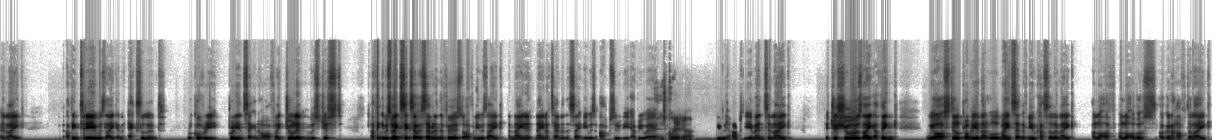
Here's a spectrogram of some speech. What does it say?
And like I think today was like an excellent recovery, brilliant second half. Like Joelinton was just I think he was like six out of seven in the first half, and he was like a nine, nine or ten in the second. He was absolutely everywhere it's great, yeah. he was Yeah. absolutely immense and like it just shows like I think we are still probably in that old mindset of Newcastle and like a lot of a lot of us are gonna have to like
